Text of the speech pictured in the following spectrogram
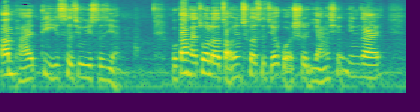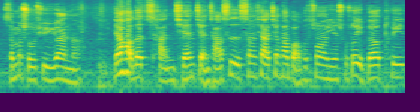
安排第一次就医时间。我刚才做了早孕测试，结果是阳性，应该什么时候去医院呢？良好的产前检查是生下健康宝宝的重要因素，所以不要推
